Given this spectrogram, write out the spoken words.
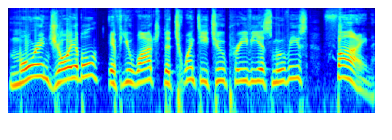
more enjoyable if you watch the 22 previous movies, fine.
